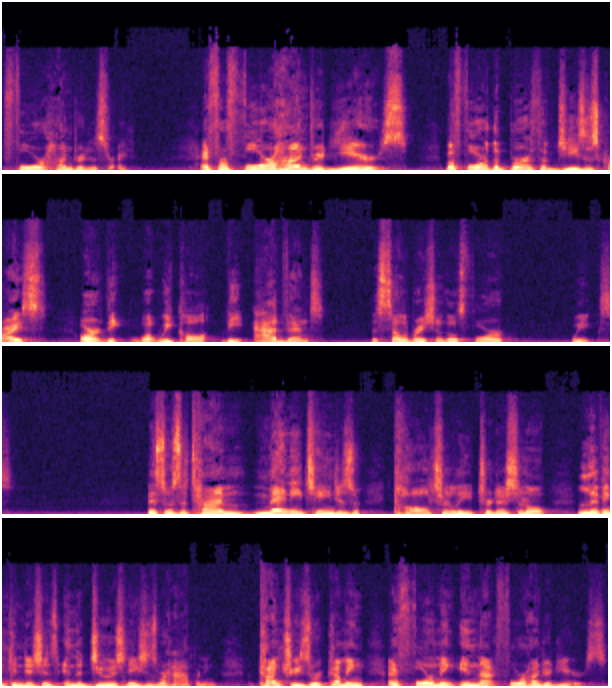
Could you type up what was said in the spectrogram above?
400, that's right. And for 400 years before the birth of Jesus Christ, or the, what we call the Advent, the celebration of those four weeks, this was a time many changes culturally, traditional living conditions in the Jewish nations were happening. Countries were coming and forming in that 400 years.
